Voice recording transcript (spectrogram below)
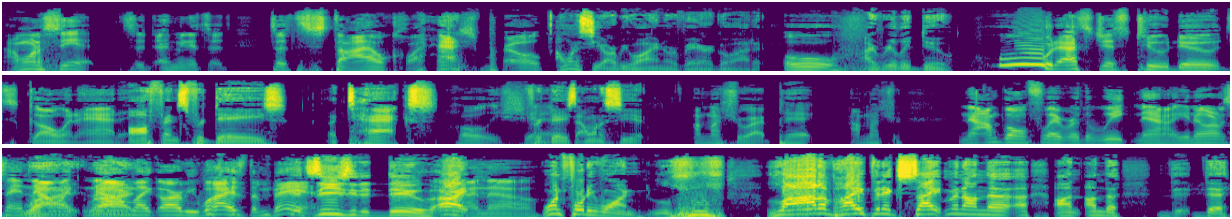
I want to see it. It's a, I mean, it's a it's a style clash, bro. I want to see RBY and Rivera go at it. Oh, I really do. whoo, that's just two dudes going at it. Offense for days, attacks Holy shit! for days. I want to see it. I'm not sure who I pick. I'm not sure. Now I'm going flavor of the week. Now you know what I'm saying. now, I'm Right, like, now I'm right. like RBY is the man. It's easy to do. All right, I know. 141. lot of hype and excitement on the uh, on on the, the the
